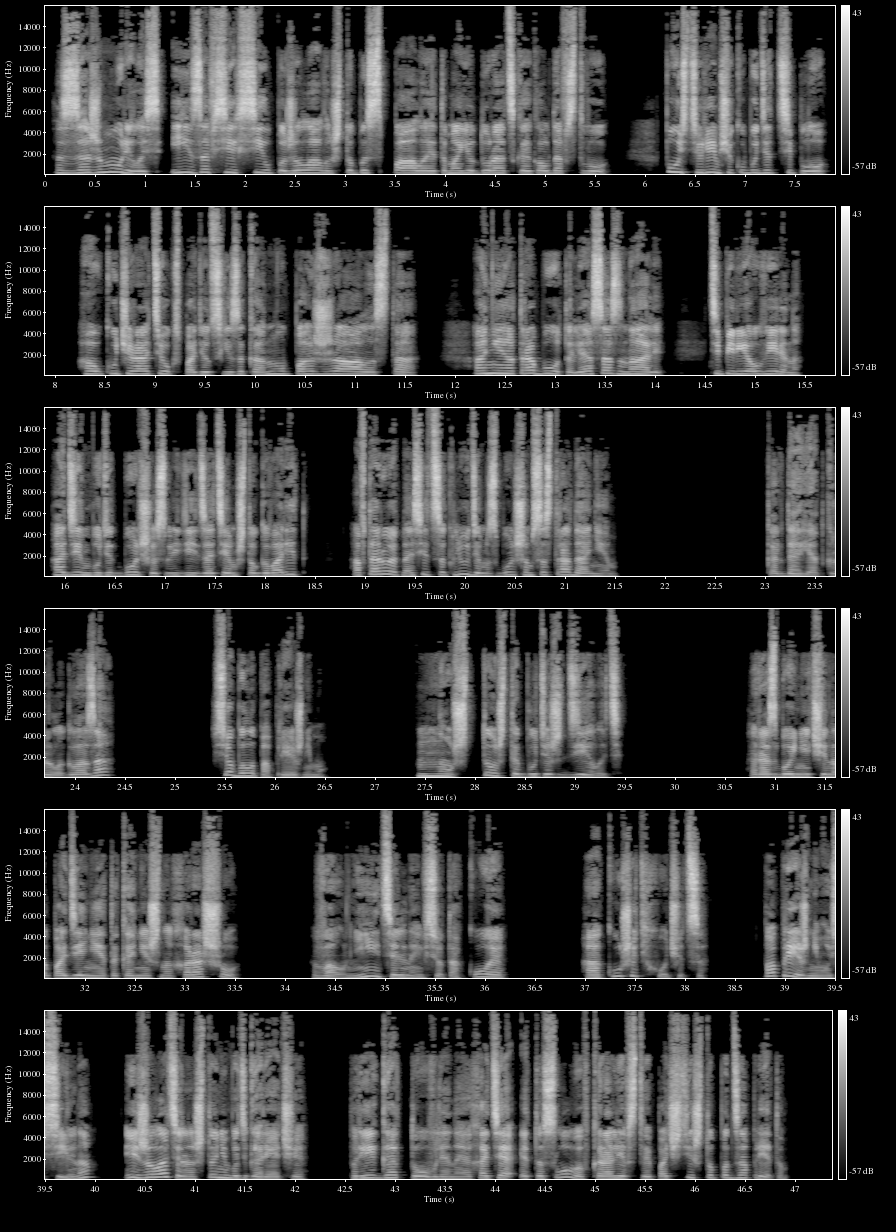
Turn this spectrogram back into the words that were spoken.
Зажмурилась и изо всех сил пожелала, чтобы спало это мое дурацкое колдовство. Пусть тюремщику будет тепло, а у кучера отек спадет с языка. Ну, пожалуйста. Они отработали, осознали. Теперь я уверена, один будет больше следить за тем, что говорит, а второй относиться к людям с большим состраданием. Когда я открыла глаза, все было по-прежнему. Ну, что ж ты будешь делать? Разбойничье нападение — это, конечно, хорошо. Волнительно и все такое. А кушать хочется. По-прежнему сильно, и желательно что-нибудь горячее. Приготовленное, хотя это слово в королевстве почти что под запретом.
